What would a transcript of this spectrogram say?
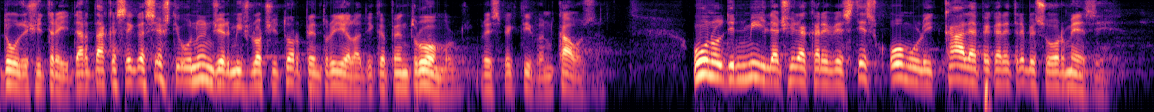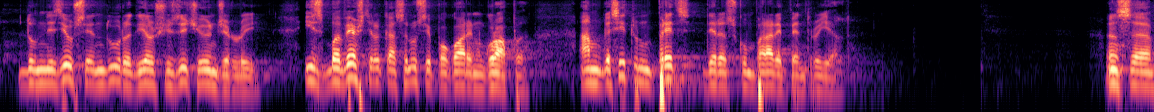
23. Dar dacă se găsește un înger mijlocitor pentru el, adică pentru omul respectiv, în cauză, unul din miile acelea care vestesc omului calea pe care trebuie să o urmeze, Dumnezeu se îndură de el și zice îngerului, izbăvește-l ca să nu se pogoare în groapă. Am găsit un preț de răscumpărare pentru el. Însă,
